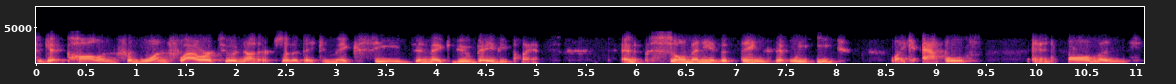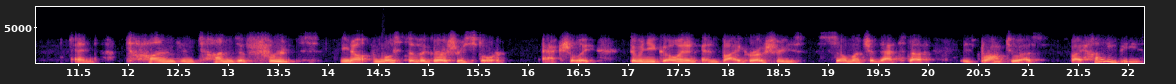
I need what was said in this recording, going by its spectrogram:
to get pollen from one flower to another so that they can make seeds and make new baby plants. And so many of the things that we eat, like apples and almonds and tons and tons of fruits, you know, most of the grocery store, actually, that when you go in and, and buy groceries, so much of that stuff is brought to us by honeybees.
